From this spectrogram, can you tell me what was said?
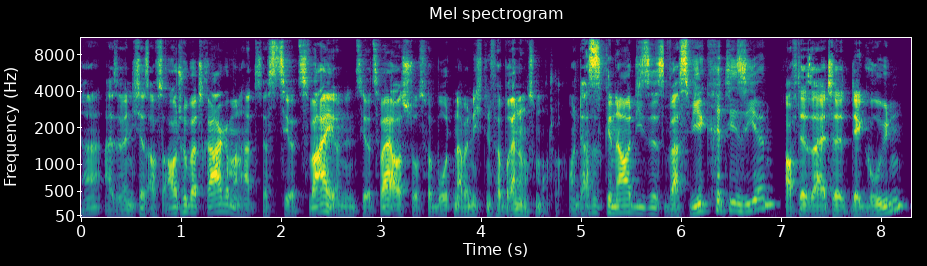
Ja, also wenn ich das aufs Auto übertrage, man hat das CO2 und den CO2-Ausstoß verboten, aber nicht den Verbrennungsmotor. Und das ist genau dieses, was wir kritisieren auf der Seite der Grünen,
